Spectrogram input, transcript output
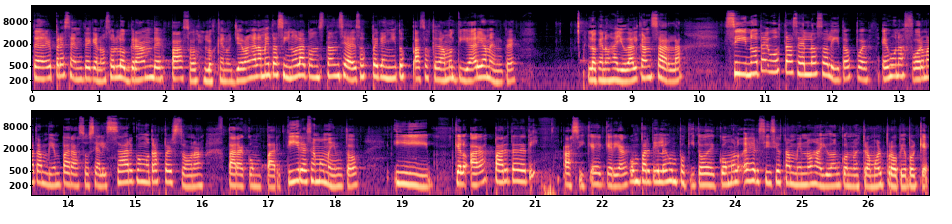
tener presente que no son los grandes pasos los que nos llevan a la meta, sino la constancia de esos pequeñitos pasos que damos diariamente lo que nos ayuda a alcanzarla. Si no te gusta hacerlo solito, pues es una forma también para socializar con otras personas, para compartir ese momento y que lo hagas parte de ti. Así que quería compartirles un poquito de cómo los ejercicios también nos ayudan con nuestro amor propio, porque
